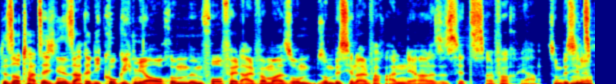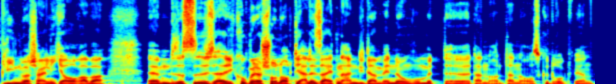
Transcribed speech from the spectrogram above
Das ist auch tatsächlich eine Sache, die gucke ich mir auch im, im Vorfeld einfach mal so, so ein bisschen einfach an. Ja, das ist jetzt einfach, ja, so ein bisschen ja. Spleen wahrscheinlich auch, aber ähm, das ist, also ich gucke mir da schon auch die alle Seiten an, die da am Ende irgendwo mit äh, dann, dann ausgedruckt werden.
